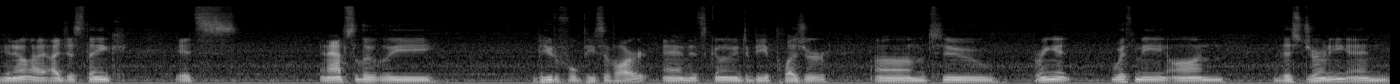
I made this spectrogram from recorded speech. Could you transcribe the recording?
You know, I, I just think it's an absolutely beautiful piece of art, and it's going to be a pleasure um, to bring it with me on this journey and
